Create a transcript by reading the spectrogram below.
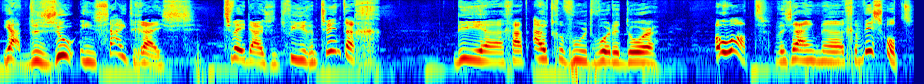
ja, de Zoo Inside reis 2024. Die gaat uitgevoerd worden door Oh we zijn uh, gewisseld.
